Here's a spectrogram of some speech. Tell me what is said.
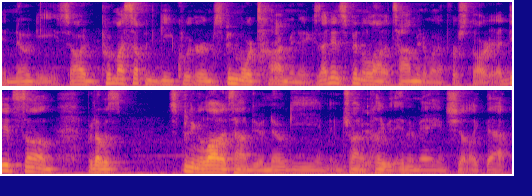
in no gi. So I'd put myself in the gi quicker and spend more time in it because I didn't spend a lot of time in it when I first started. I did some, but I was spending a lot of time doing no gi and, and trying to play with MMA and shit like that.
